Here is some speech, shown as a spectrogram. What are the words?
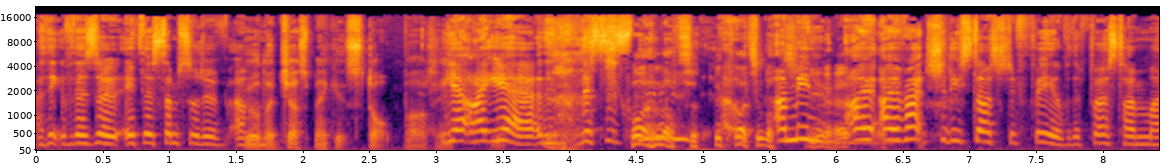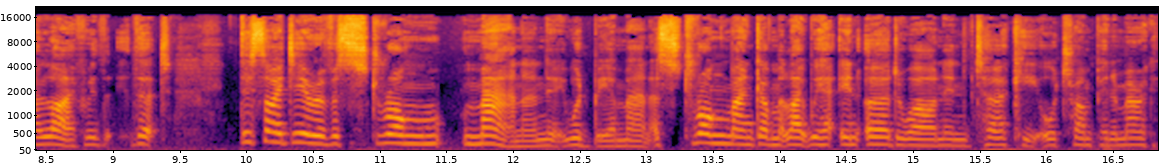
I think if there's a if there's some sort of um, You're the just make it stop party. yeah, I, yeah. This is quite a lot of- quite a lot I mean, I, I've actually started to feel for the first time in my life with that this idea of a strong man, and it would be a man, a strong man government like we have in Erdogan in Turkey or Trump in America.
